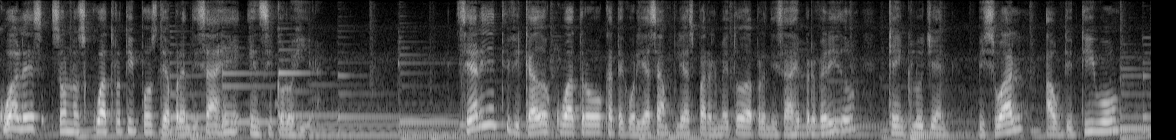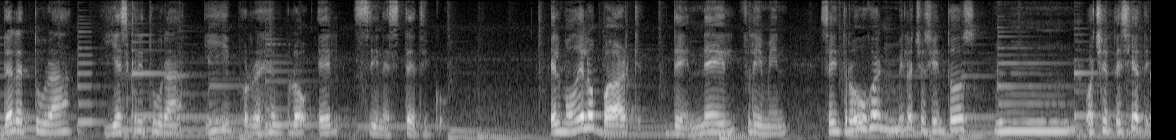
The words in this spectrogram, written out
¿Cuáles son los cuatro tipos de aprendizaje en psicología? Se han identificado cuatro categorías amplias para el método de aprendizaje preferido que incluyen visual, auditivo, de lectura y escritura y, por ejemplo, el sinestético. El modelo BARC de Neil Fleming se introdujo en 1887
